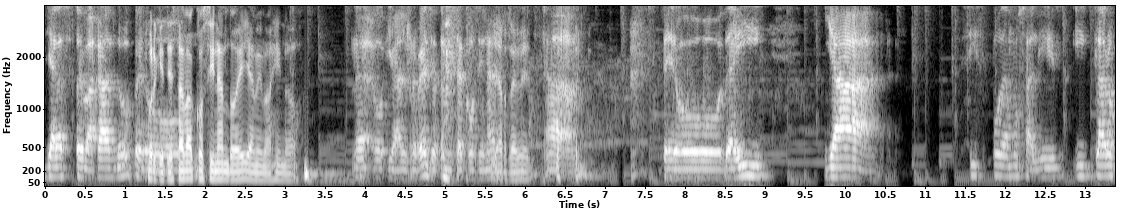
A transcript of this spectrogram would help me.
ya las estoy bajando, pero... Porque te estaba cocinando ella, me imagino. Eh, y al revés, yo también sé cocinar. y al revés pero de ahí ya sí podemos salir y claro,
